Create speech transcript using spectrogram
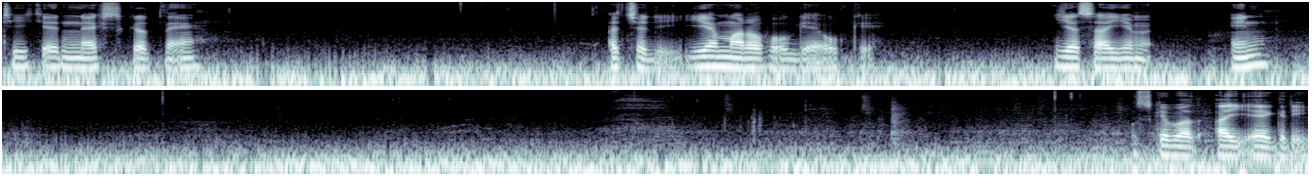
ٹھیک ہے نیکسٹ کرتے ہیں۔ اچھا جی یہ ہمارا ہو گیا اوکے یس آئی ایم ان اس کے بعد آئی ایگری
